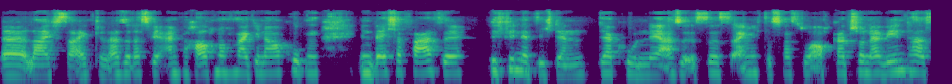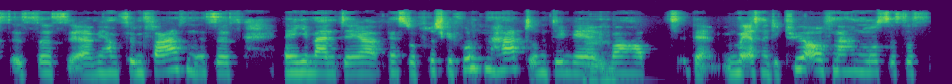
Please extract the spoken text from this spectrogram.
äh, Lifecycle. Also dass wir einfach auch nochmal genau gucken, in welcher Phase befindet sich denn der Kunde? Also ist das eigentlich das, was du auch gerade schon erwähnt hast? Ist es, äh, wir haben fünf Phasen, ist es äh, jemand, der fest so frisch gefunden hat und den wir mhm. überhaupt der, man erstmal die Tür aufmachen muss, ist das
